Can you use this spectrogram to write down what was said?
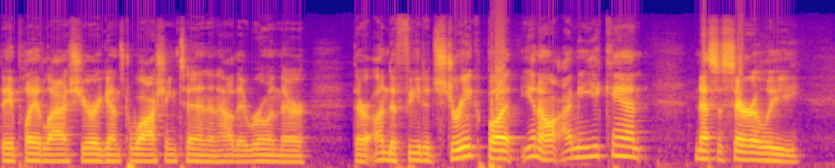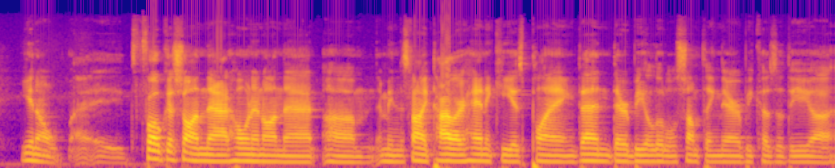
they played last year against Washington and how they ruined their their undefeated streak. But you know, I mean, you can't necessarily you know, focus on that, hone in on that. Um, I mean, it's not like Tyler Heinicke is playing. Then there'd be a little something there because of the uh,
